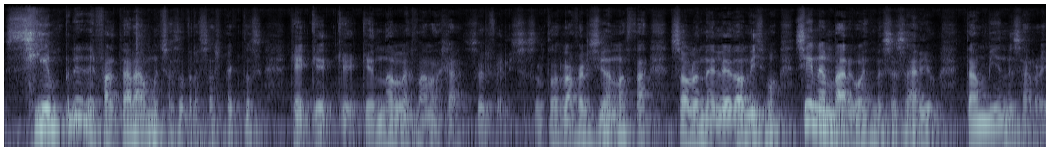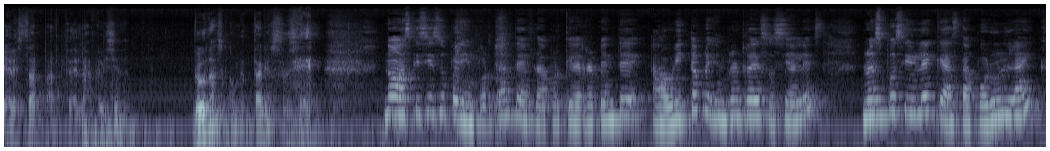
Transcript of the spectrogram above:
siempre le faltará muchos otros aspectos que, que, que, que no les van a dejar ser felices. Entonces, la felicidad no está solo en el hedonismo, sin embargo, es necesario también desarrollar esta parte de la felicidad. ¿Dudas? ¿Comentarios? No, es que sí es súper importante, Efra, porque de repente, ahorita, por ejemplo, en redes sociales, no es posible que hasta por un like,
